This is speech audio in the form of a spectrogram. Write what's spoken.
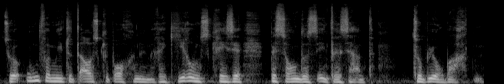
zur unvermittelt ausgebrochenen Regierungskrise besonders interessant zu beobachten.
